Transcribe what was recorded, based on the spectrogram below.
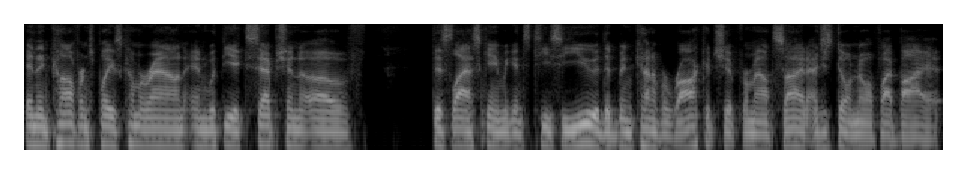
And then conference plays come around. And with the exception of this last game against TCU, they've been kind of a rocket ship from outside. I just don't know if I buy it.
